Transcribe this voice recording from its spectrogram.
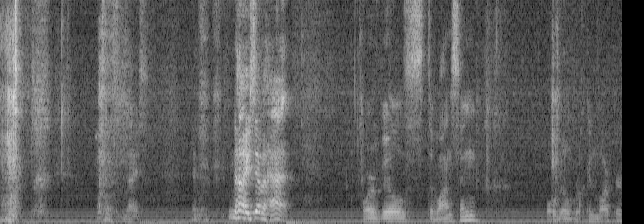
nice. Nice. You have a hat. Orville Stevenson. Orville Ruckenbarker.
